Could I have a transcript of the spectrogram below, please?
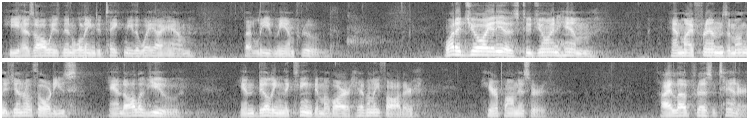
He has always been willing to take me the way I am, but leave me improved. What a joy it is to join him and my friends among the general authorities and all of you in building the kingdom of our Heavenly Father here upon this earth. I love President Tanner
